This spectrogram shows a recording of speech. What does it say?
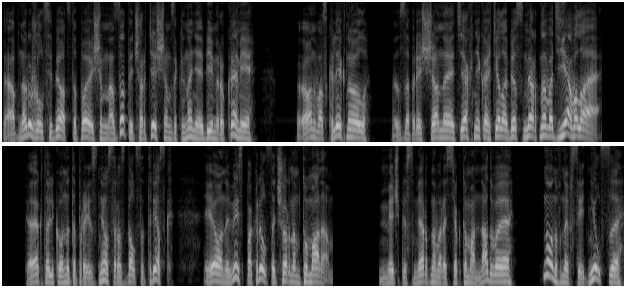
обнаружил себя отступающим назад и чертящим заклинание обеими руками. Он воскликнул «Запрещенная техника тела бессмертного дьявола!» Как только он это произнес, раздался треск, и он весь покрылся черным туманом. Меч бессмертного рассек туман надвое, но он вновь соединился,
